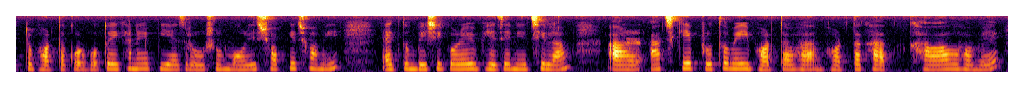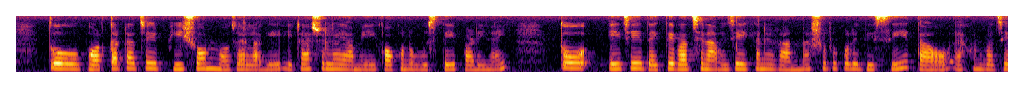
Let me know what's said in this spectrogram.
একটা ভর্তা করব, তো এখানে পেঁয়াজ, রসুন, মরিচ সব কিছু আমি একদম বেশি করে ভেজে নিয়েছিলাম। আর আজকে প্রথমেই ভর্তা ভর্তা খাওয়া হবে। তো ভর্তাটা যে ভীষণ মজা লাগে, এটা আসলে আমি কখনো বুঝতেই পারি নাই। তো এই যে দেখতে পাচ্ছেন আমি যে এখানে রান্না শুরু করে দিছি, তাও এখন বাজে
